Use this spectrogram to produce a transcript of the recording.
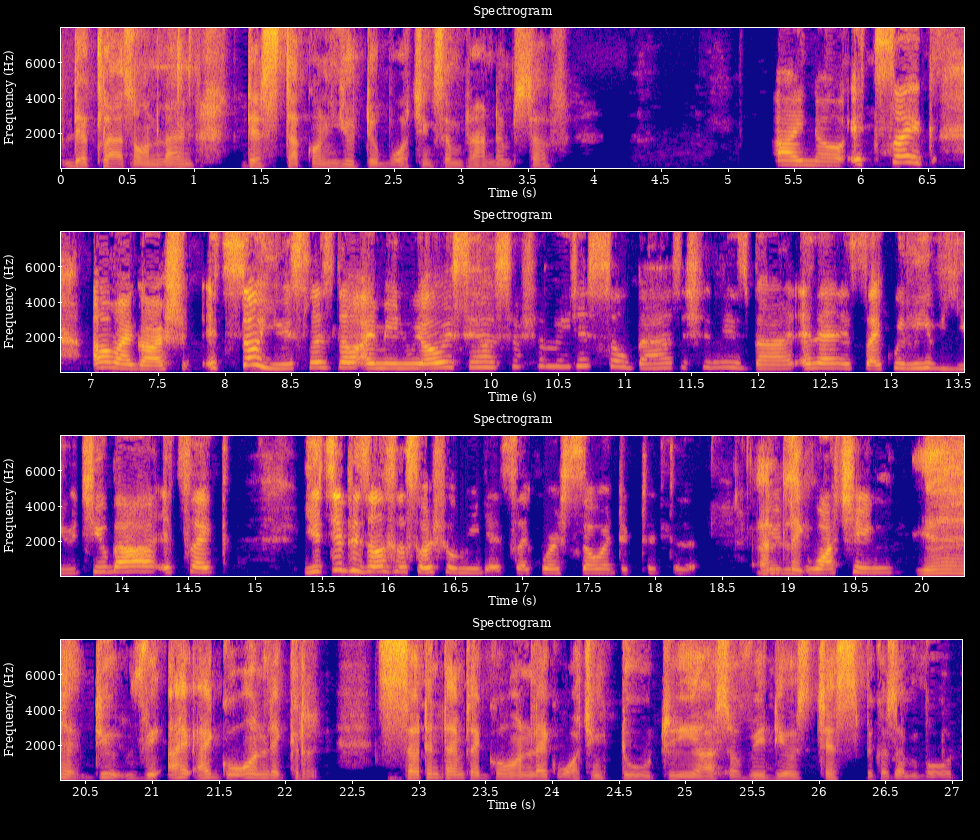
their class online, they're stuck on YouTube watching some random stuff. I know. It's like, oh my gosh, it's so useless though. I mean, we always say, oh, social media is so bad, social media is bad. And then it's like we leave YouTube out. It's like, YouTube is also social media. It's like we're so addicted to it. And like watching. Yeah, dude, we, I, I go on like certain times I go on like watching two, three hours of videos just because I'm bored.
